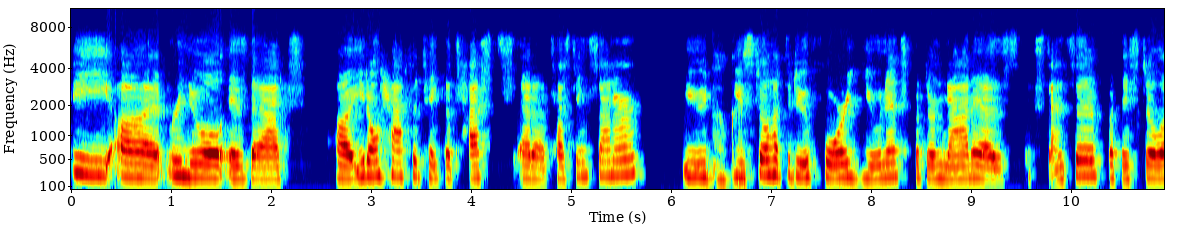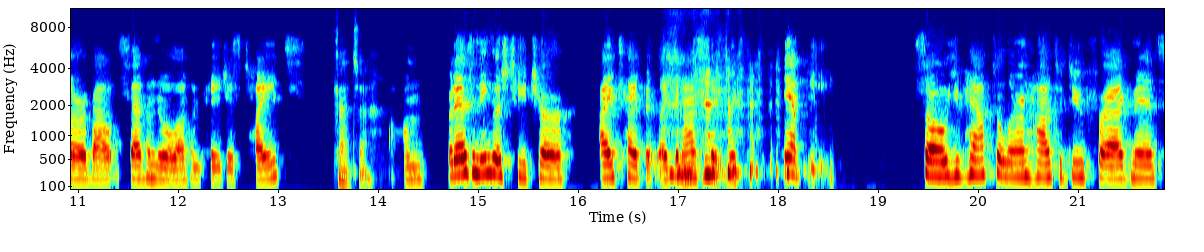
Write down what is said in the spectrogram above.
the uh, renewal is that uh, you don't have to take the tests at a testing center. You okay. you still have to do four units, but they're not as extensive, but they still are about seven to eleven pages tight. Gotcha. Um, but as an English teacher, I type it like an essay, which can't be. So you have to learn how to do fragments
